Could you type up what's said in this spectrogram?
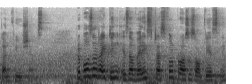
confusions. Proposal writing is a very stressful process obviously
